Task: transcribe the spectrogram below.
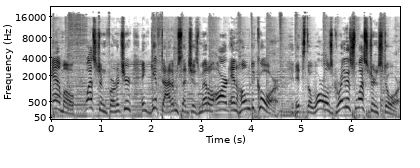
ammo, Western furniture, and gift items such as metal art and home decor. It's the world's greatest Western store,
